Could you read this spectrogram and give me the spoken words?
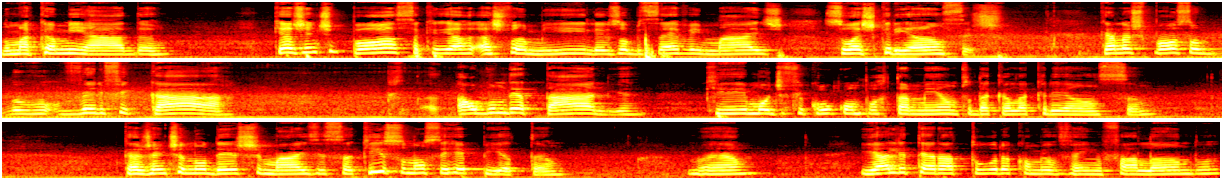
numa caminhada que a gente possa, que as famílias observem mais suas crianças, que elas possam verificar algum detalhe que modificou o comportamento daquela criança. Que a gente não deixe mais isso, que isso não se repita, não é? E a literatura, como eu venho falando,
